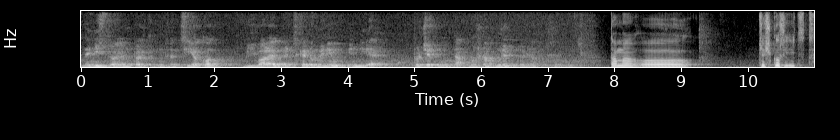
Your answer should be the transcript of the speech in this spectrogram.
není zdrojem tolik infekcí jako bývalé britské dominium Indie. Proč je tomu tak? Možná můžete to nějak Tam uh, těžko říct.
